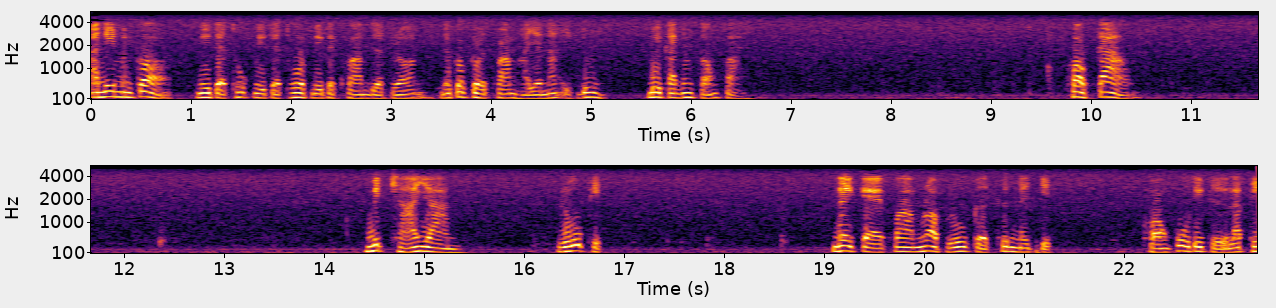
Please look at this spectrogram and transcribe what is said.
อันนี้มันก็มีแต่ทุกข์มีแต่โทษมีแต่ความเดือดร้อน แล้วก็เกิดความหายนะอีกด้วยด้วยกันทั้งสองฝ่าย ข้อเก้ามิจฉาญาณรู้ผิด ได้แก่ความรอบรู้เกิดขึ้นในจิต ของผู้ที่ถือลัทธิ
